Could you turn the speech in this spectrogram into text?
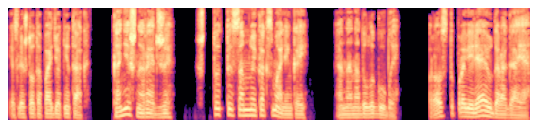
если что-то пойдет не так? Конечно, Реджи. Что ты со мной как с маленькой? Она надула губы. Просто проверяю, дорогая.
